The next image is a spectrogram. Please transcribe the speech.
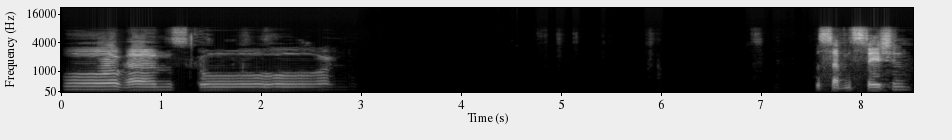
poor and scorned. The seventh station,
